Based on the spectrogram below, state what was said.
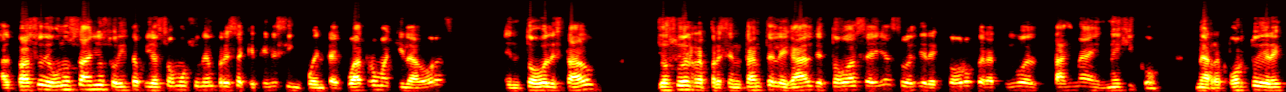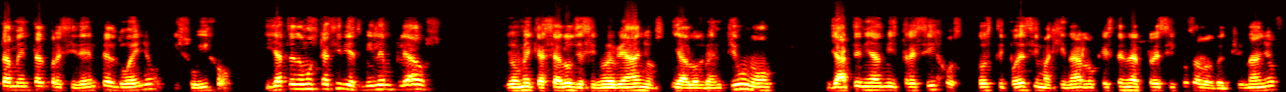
al paso de unos años, ahorita pues ya somos una empresa que tiene 54 maquiladoras en todo el estado. Yo soy el representante legal de todas ellas, soy el director operativo del TAGNA en México. Me reporto directamente al presidente, el dueño y su hijo. Y ya tenemos casi 10 mil empleados. Yo me casé a los 19 años y a los 21 ya tenía mis tres hijos. Entonces te puedes imaginar lo que es tener tres hijos a los 21 años.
